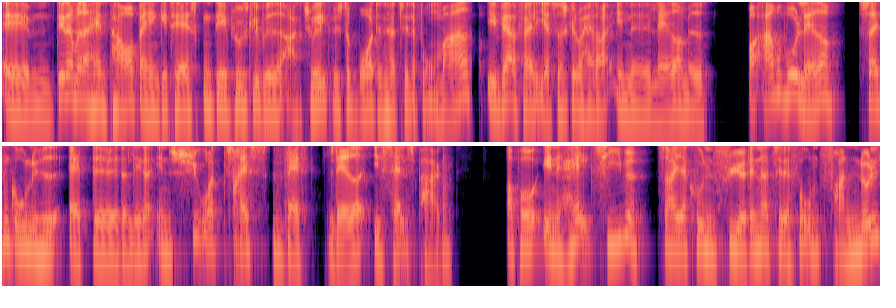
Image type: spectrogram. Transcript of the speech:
Øh, det der med at have en powerbank i tasken, det er pludselig blevet aktuelt, hvis du bruger den her telefon meget. I hvert fald, ja, så skal du have dig en øh, lader med. Og apropos lader, så er den gode nyhed, at øh, der ligger en 67 watt lader i salgspakken. Og på en halv time, så har jeg kunnet fyre den her telefon fra 0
